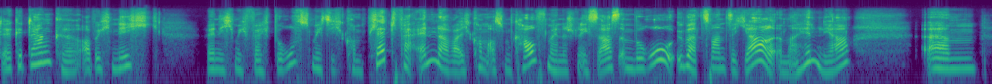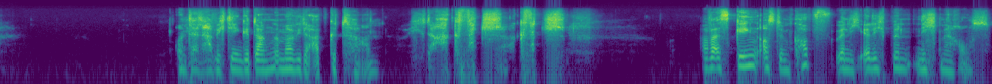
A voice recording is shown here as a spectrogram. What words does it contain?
der Gedanke, ob ich nicht, wenn ich mich vielleicht berufsmäßig komplett verändere, weil ich komme aus dem Kaufmännischen, ich saß im Büro über 20 Jahre immerhin, ja, ähm, und dann habe ich den Gedanken immer wieder abgetan. Ich dachte, ach, Quatsch, Quatsch. Aber es ging aus dem Kopf, wenn ich ehrlich bin, nicht mehr raus.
